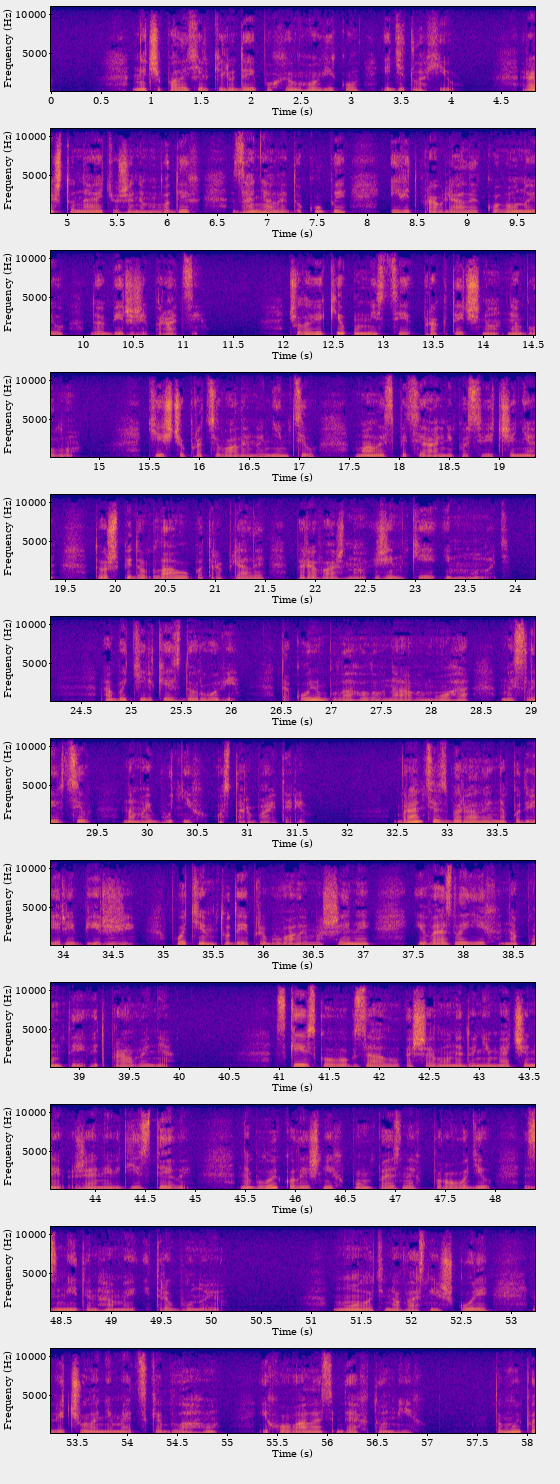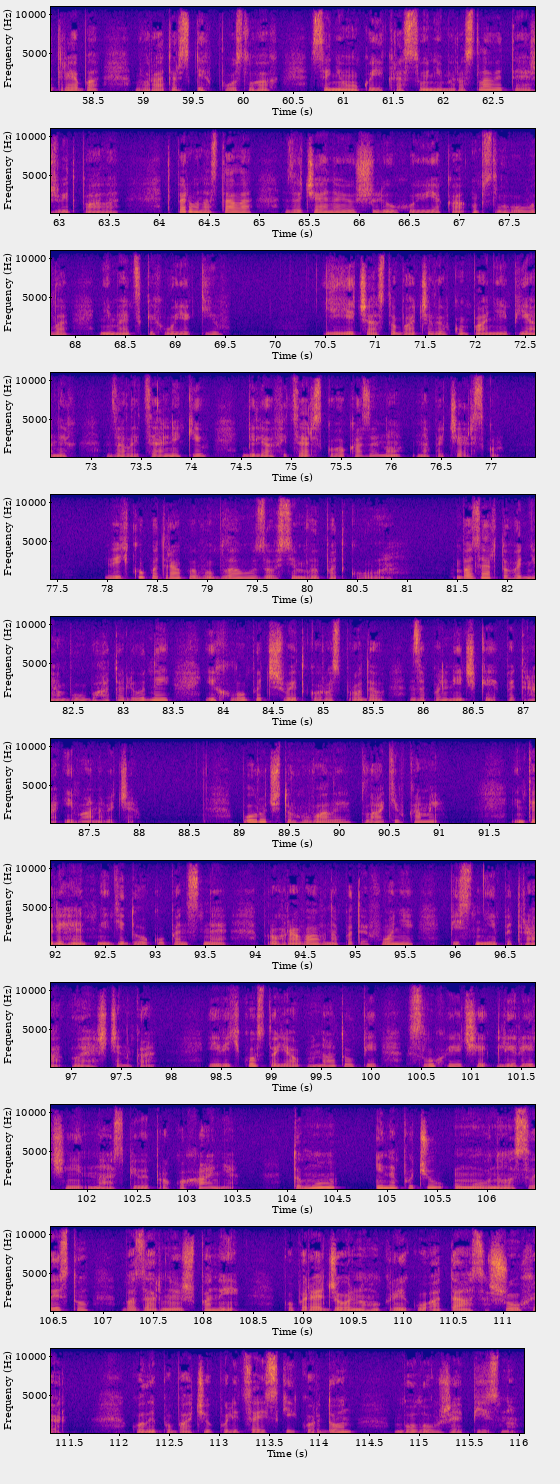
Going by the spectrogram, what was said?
Не чіпали тільки людей похилого віку і дітлахів. Решту, навіть уже немолодих, зганяли докупи і відправляли колоною до біржі праці. Чоловіків у місті практично не було. Ті, що працювали на німців, мали спеціальні посвідчення, тож під облаву потрапляли переважно жінки і молодь. Аби тільки здорові. Такою була головна вимога мисливців на майбутніх остарбайтерів. Бранців збирали на подвір'ї біржі, потім туди прибували машини і везли їх на пункти відправлення. З Київського вокзалу ешелони до Німеччини вже не від'їздили, не було й колишніх помпезних проводів з мітингами і трибуною. Молодь на власній шкурі відчула німецьке благо і ховалась де хто міг. Тому й потреба в ораторських послугах синьоокої красуні Мирослави теж відпала. Тепер вона стала звичайною шлюхою, яка обслуговувала німецьких вояків. Її часто бачили в компанії п'яних залицяльників біля офіцерського казино на Печерську. Відько потрапив в облаву зовсім випадково. Базар того дня був багатолюдний, і хлопець швидко розпродав запальнички Петра Івановича. Поруч торгували платівками. Інтелігентний дідок у пенсне програвав на патефоні пісні Петра Лещенка, і Відько стояв у натовпі, слухаючи ліричні наспіви про кохання. Тому і не почув умовного свисту базарної шпани попереджувального крику Атас, шухер. Коли побачив поліцейський кордон, було вже пізно.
